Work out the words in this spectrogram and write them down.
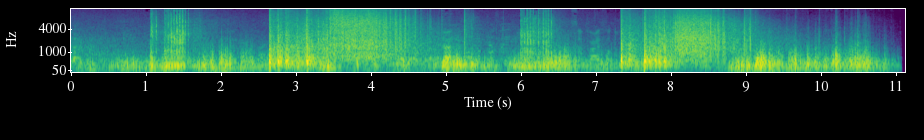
何?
